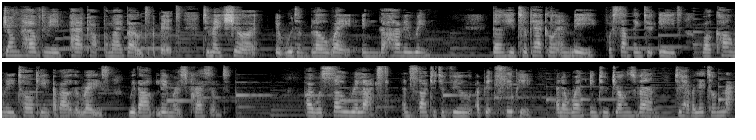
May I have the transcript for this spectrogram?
John helped me pack up my boat a bit to make sure it wouldn't blow away in the heavy wind. Then he took Echo and me for something to eat while calmly talking about the race without Lima's presence. I was so relaxed and started to feel a bit sleepy, and I went into John's van to have a little nap.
